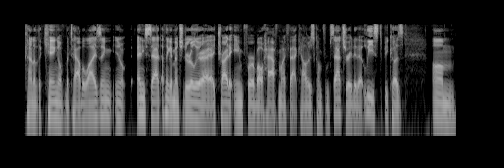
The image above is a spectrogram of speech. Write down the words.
kind of the king of metabolizing. You know any sat. I think I mentioned earlier. I, I try to aim for about half my fat calories come from saturated at least because um,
